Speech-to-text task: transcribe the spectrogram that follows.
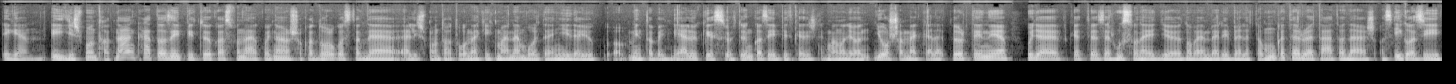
Igen, így is mondhatnánk. Hát az építők azt mondják, hogy nagyon sokat dolgoztak, de el is mondható nekik, már nem volt ennyi idejük, mint amit mi előkészültünk. Az építkezésnek már nagyon gyorsan meg kellett történnie. Ugye 2021 novemberében lett a munkaterület átadás, az igazi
